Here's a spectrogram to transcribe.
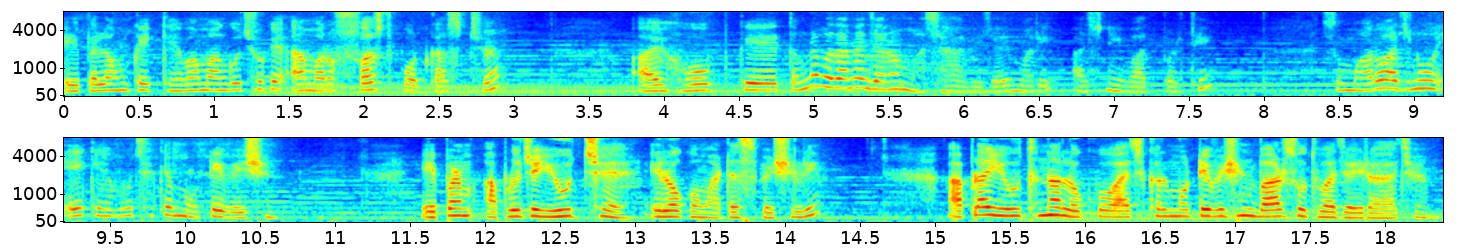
એ પહેલાં હું કંઈક કહેવા માગું છું કે આ મારો ફર્સ્ટ પોડકાસ્ટ છે. આઈ હોપ કે તમને બધાને જરા મજા આવી જાય મારી આજની વાત પરથી. સો મારો આજનું એ કહેવું છે કે મોટિવેશન એ પણ આપણું જે યુથ છે એ લોકો માટે સ્પેશિયલી આપણા યુથના લોકો આજકાલ મોટિવેશન બહાર શોધવા જઈ રહ્યા છે.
